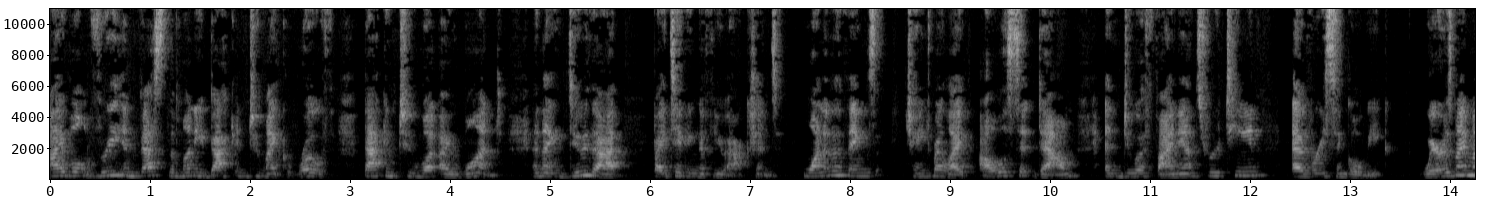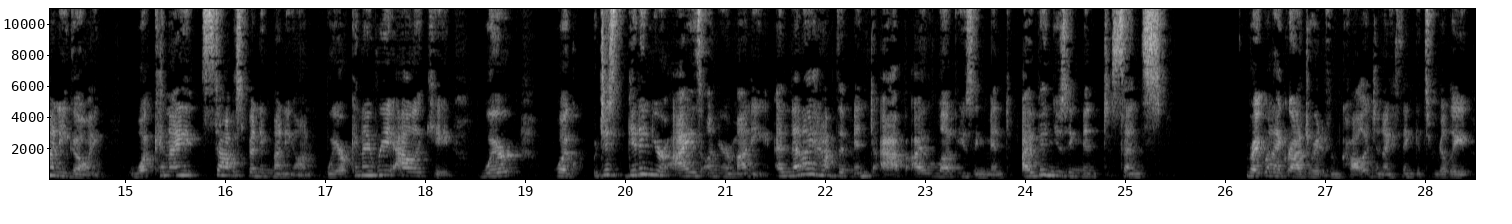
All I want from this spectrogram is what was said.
I will reinvest the money back into my growth, back into what I want. And I do that by taking a few actions. One of the things changed my life. I will sit down and do a finance routine every single week. Where is my money going? What can I stop spending money on? Where can I reallocate? Where like just getting your eyes on your money. And then I have the Mint app. I love using Mint. I've been using Mint since right when I graduated from college, and I think it's really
